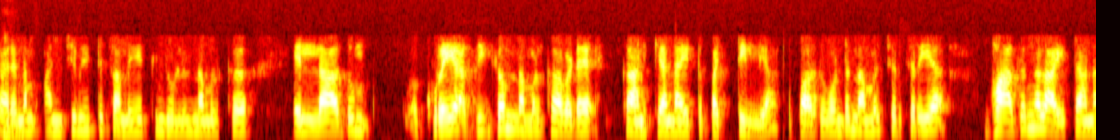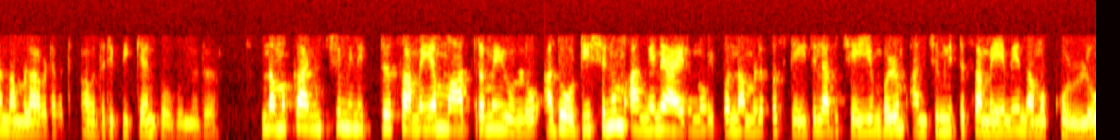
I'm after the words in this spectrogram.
കാരണം അഞ്ചു മിനിറ്റ് സമയത്തിന്റെ ഉള്ളിൽ നമ്മൾക്ക് എല്ലാതും കുറെ അധികം നമ്മൾക്ക് അവിടെ കാണിക്കാനായിട്ട് പറ്റില്ല. അപ്പൊ അതുകൊണ്ട് നമ്മൾ ചെറിയ ചെറിയ ഭാഗങ്ങളായിട്ടാണ് നമ്മൾ അവിടെ അവതരിപ്പിക്കാൻ പോകുന്നത്. നമുക്ക് അഞ്ചു മിനിറ്റ് സമയം മാത്രമേ ഉള്ളൂ. അത് ഒഡീഷനും അങ്ങനെ ആയിരുന്നു. ഇപ്പൊ നമ്മളിപ്പോ സ്റ്റേജിൽ അത് ചെയ്യുമ്പോഴും അഞ്ചു മിനിറ്റ് സമയമേ നമുക്കുള്ളൂ.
